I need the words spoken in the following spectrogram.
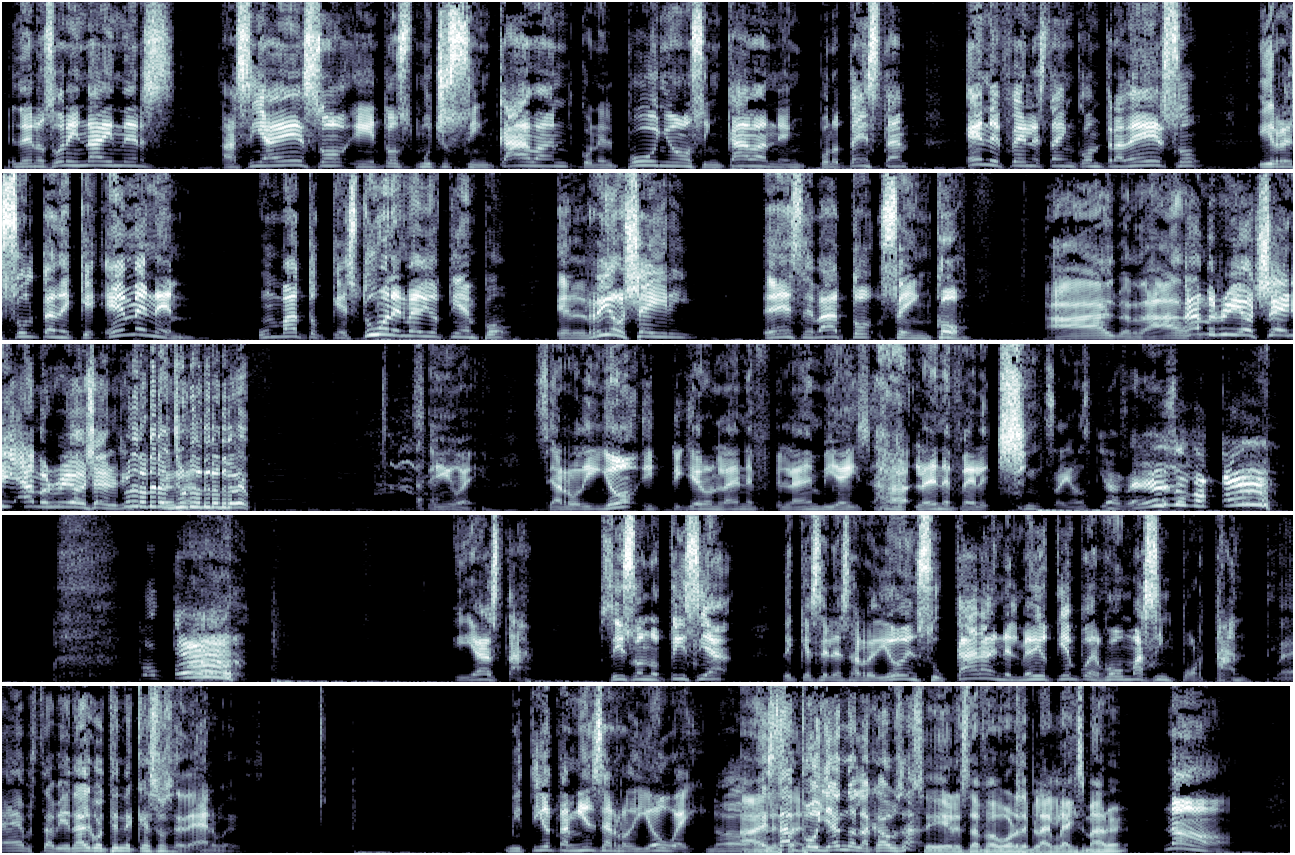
De los 49ers hacía eso y entonces muchos se hincaban con el puño, se hincaban en protesta. NFL está en contra de eso y resulta de que Eminem, un vato que estuvo en el medio tiempo, el Río Shady, ese vato se hincó. Ah, es verdad. I'm a Rio Shady, I'm a Rio Shady. Sí, güey. Se arrodilló y dijeron la, NF la NBA, ah, la NFL, ching, sabíamos que iba a hacer eso, ¿por qué? ¿Por qué? Y ya está. Se hizo noticia de que se les arrodilló en su cara en el medio tiempo del juego más importante. Eh, pues está bien, algo tiene que suceder, güey. Mi tío también se arrodilló, güey. No. Ah, ¿Está está- apoyando la causa? Sí, él está a favor de Black Lives Matter. No.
